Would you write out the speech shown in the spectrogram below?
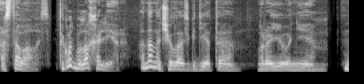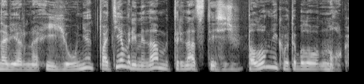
оставалась. Так вот, была холера. Она началась где-то в районе наверное, июня. По тем временам 13 тысяч паломников это было много.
